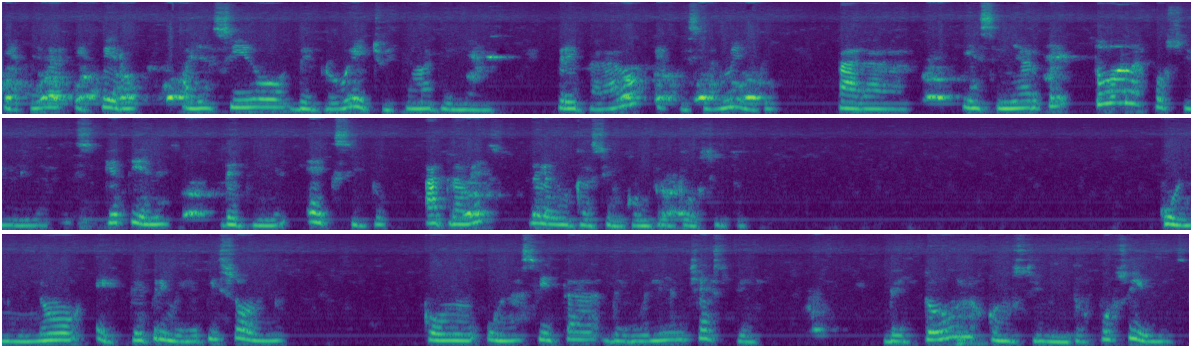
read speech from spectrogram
Espero, espero haya sido de provecho este material preparado especialmente para enseñarte todas las posibilidades que tienes de tener éxito a través de la educación con propósito. Culminó este primer episodio con una cita de William Shakespeare. De todos los conocimientos posibles,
